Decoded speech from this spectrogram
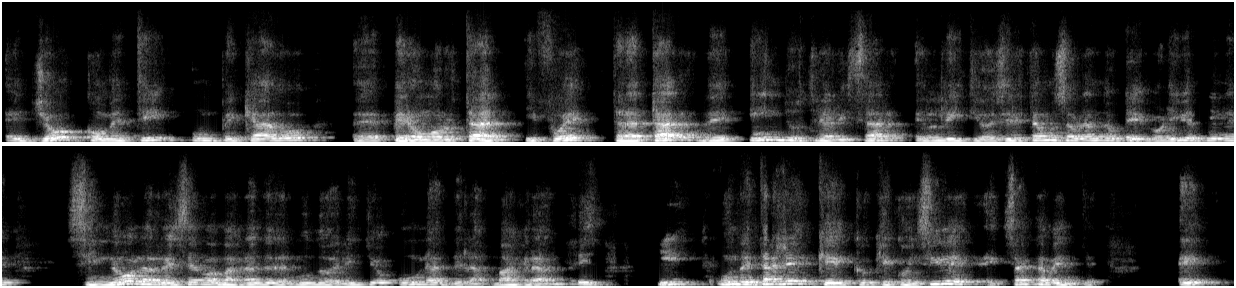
eh, yo cometí un pecado, eh, pero mortal, y fue tratar de industrializar el litio. Es decir, estamos hablando que Bolivia tiene si no la reserva más grande del mundo de litio, una de las más grandes. Y un detalle que, que coincide exactamente. Eh,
